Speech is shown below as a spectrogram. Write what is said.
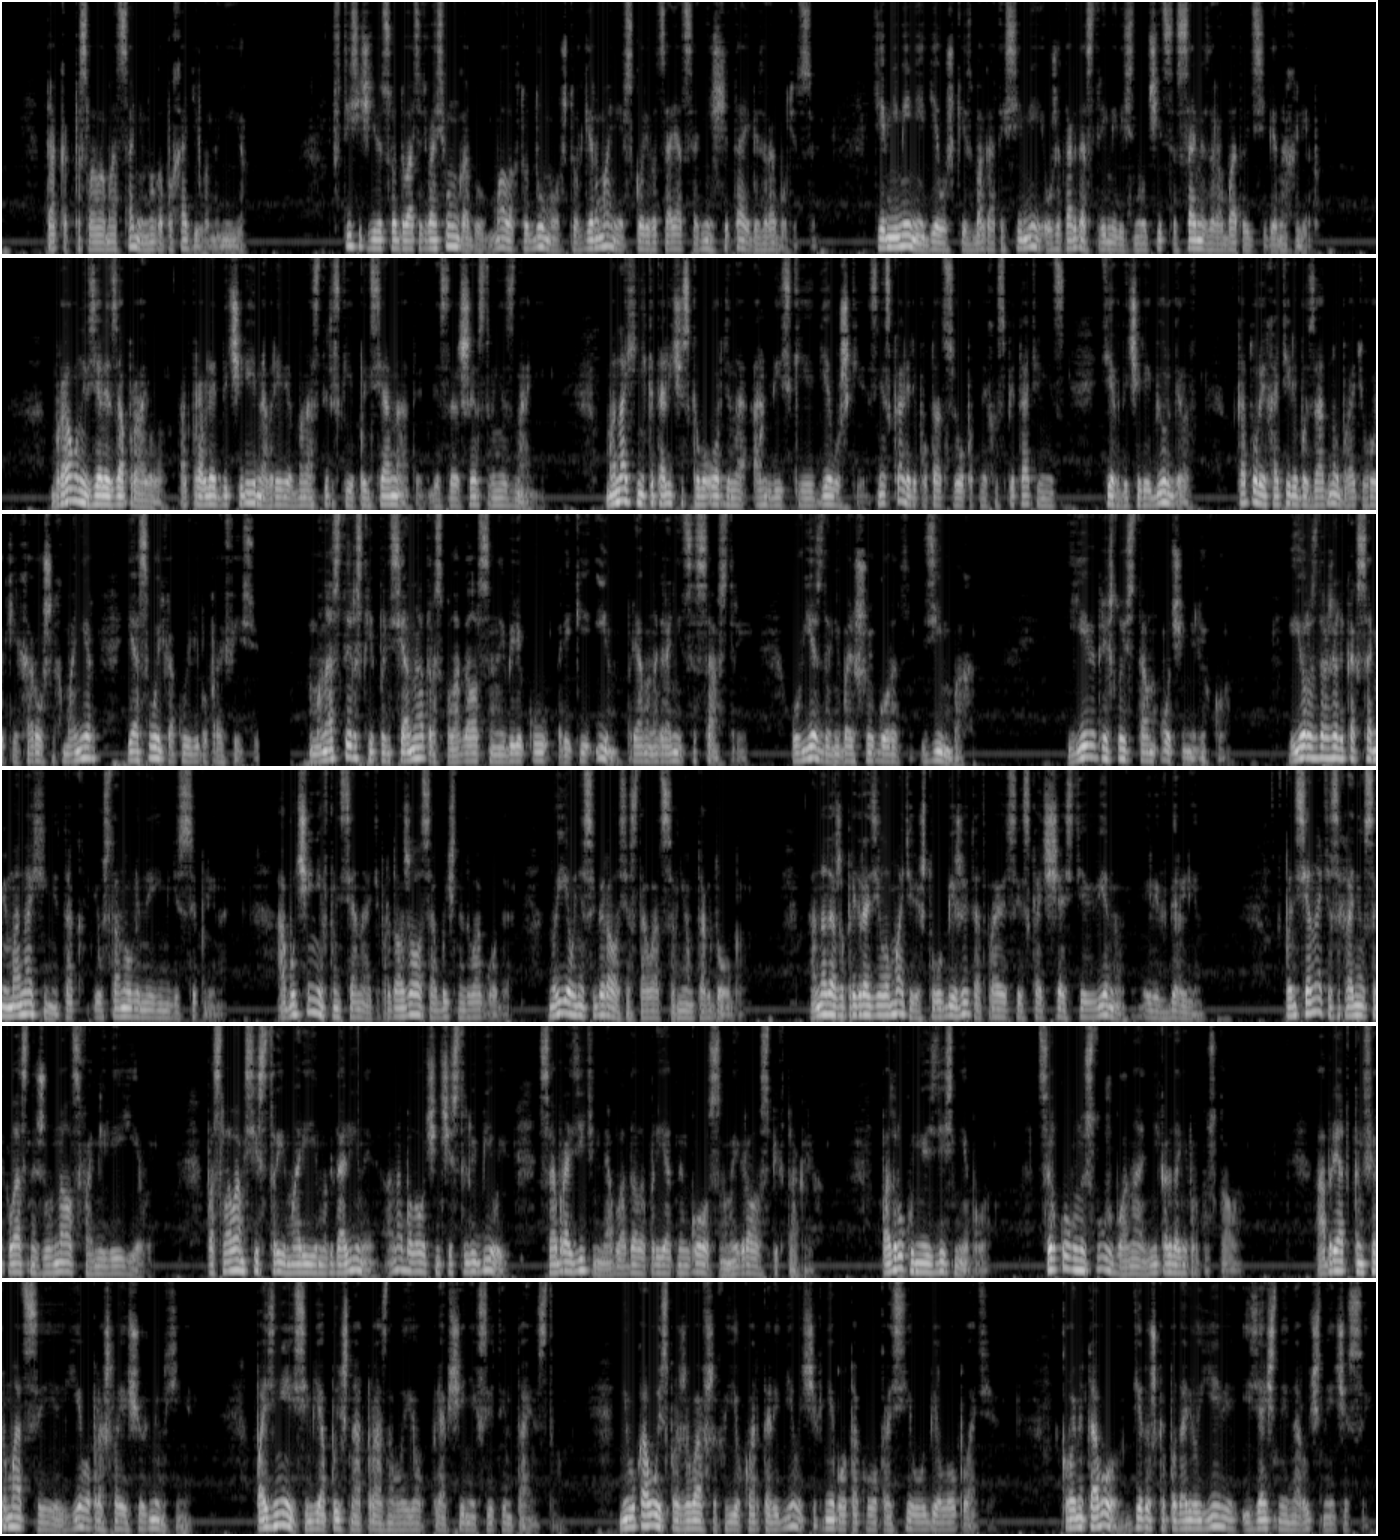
так как, по словам отца, немного походила на нее. В 1928 году мало кто думал, что в Германии вскоре воцарятся нищета и безработица. Тем не менее, девушки из богатых семей уже тогда стремились научиться сами зарабатывать себе на хлеб. Брауны взяли за правило отправлять дочерей на время в монастырские пансионаты для совершенствования знаний. Монахини католического ордена английские девушки снискали репутацию опытных воспитательниц тех дочерей бюргеров, которые хотели бы заодно брать уроки хороших манер и освоить какую-либо профессию. Монастырский пансионат располагался на берегу реки Ин, прямо на границе с Австрией, у въезда в небольшой город Зимбах. Еве пришлось там очень нелегко. Ее раздражали как сами монахини, так и установленная ими дисциплина. Обучение в пансионате продолжалось обычно два года – но Ева не собиралась оставаться в нем так долго. Она даже пригрозила матери, что убежит и отправится искать счастье в Вену или в Берлин. В пансионате сохранился классный журнал с фамилией Евы. По словам сестры Марии Магдалины, она была очень честолюбивой, сообразительной, обладала приятным голосом и играла в спектаклях. Подруг у нее здесь не было. Церковную службу она никогда не пропускала. Обряд конфирмации Ева прошла еще в Мюнхене. Позднее семья пышно отпраздновала ее приобщение к святым таинствам. Ни у кого из проживавших в ее квартале девочек не было такого красивого белого платья. Кроме того, дедушка подарил Еве изящные наручные часы.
